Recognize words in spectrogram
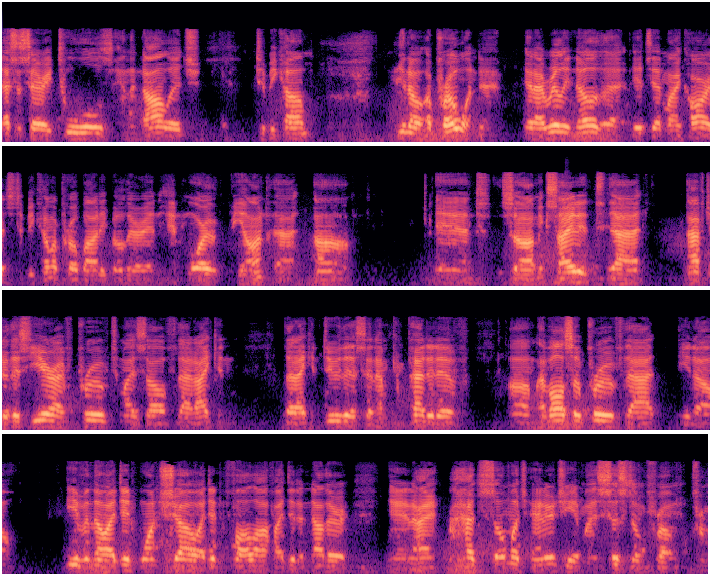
necessary tools and the knowledge to become, you know, a pro one day and I really know that it's in my cards to become a pro bodybuilder and, and more beyond that. Um, and so I'm excited that after this year, I've proved to myself that I can that I can do this and I'm competitive. Um, I've also proved that you know, even though I did one show, I didn't fall off. I did another, and I, I had so much energy in my system from from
